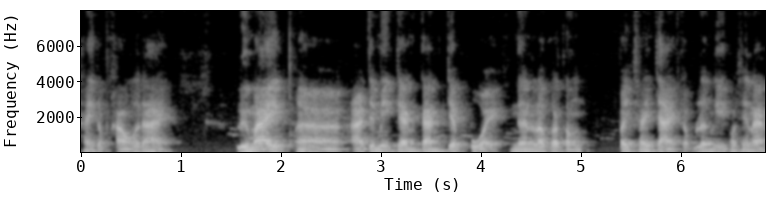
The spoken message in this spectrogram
ให้กับเขาก็ได้ หรือไม่อ่าอาจจะมีแกนการเจ็บป่วย เงินเราก็ต้องไปใช้จ่ายกับเรื่องนี้ เพราะฉะนั้น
